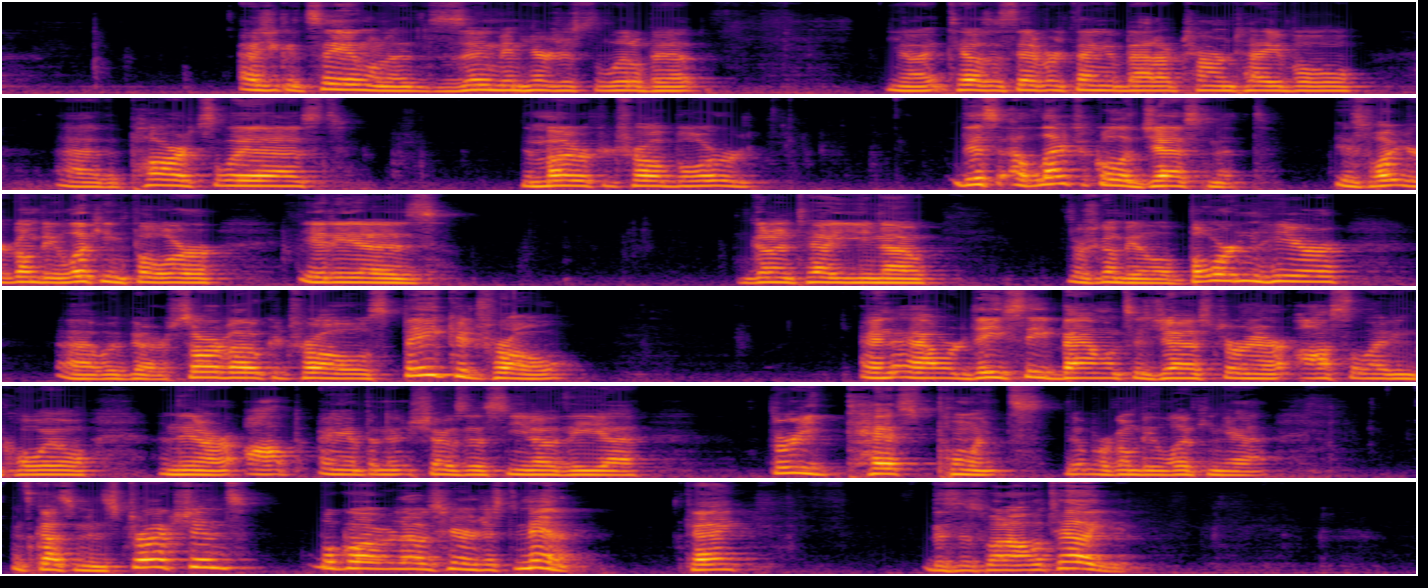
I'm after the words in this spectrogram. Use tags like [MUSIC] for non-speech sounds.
as you can see, I'm going to zoom in here just a little bit. You know, it tells us everything about our turntable, uh, the parts list, the motor control board, this electrical adjustment is what you're going to be looking for. It is going to tell you, you know, there's going to be a little board in here. Uh, we've got our servo control, speed control, and our DC balance adjuster and our oscillating coil, and then our op amp, and it shows us, you know, the uh, three test points that we're going to be looking at. It's got some instructions. We'll go over those here in just a minute, okay? This is what I will tell you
